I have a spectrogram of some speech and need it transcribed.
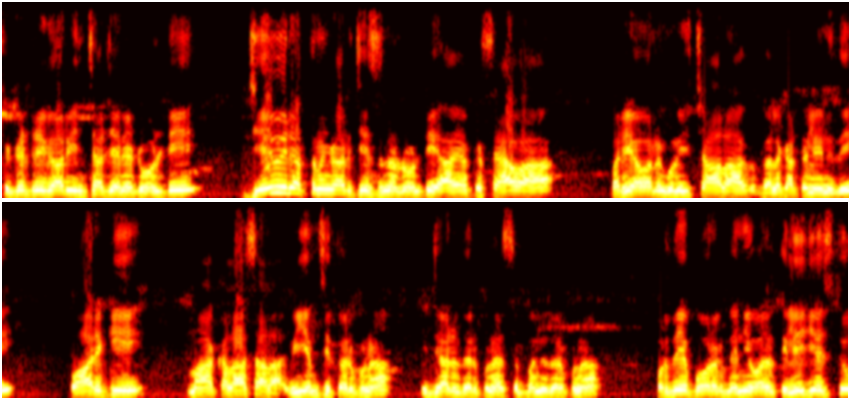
సెక్రటరీ గారు ఇన్ఛార్జ్ అయినటువంటి జేవి రత్నం గారు చేసినటువంటి ఆ యొక్క సేవ పర్యావరణం గురించి చాలా వెలకట్టలేనిది. వారికి మా కళాశాల విఎంసి తరఫున విద్యార్థుల తరఫున సిబ్బంది తరఫున హృదయపూర్వక ధన్యవాదాలు తెలియజేస్తూ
